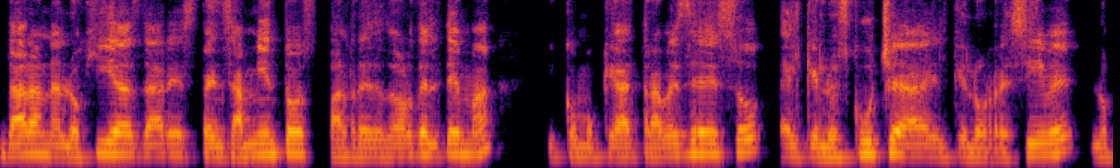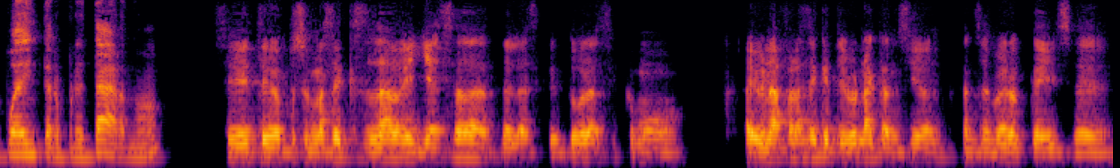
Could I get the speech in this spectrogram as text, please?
dar analogías, dar pensamientos alrededor del tema y como que a través de eso, el que lo escucha, el que lo recibe, lo puede interpretar, ¿no? Sí, te pues se me hace que es la belleza de la escritura, así como hay una frase que tiene una canción, Cancerbero, que dice,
